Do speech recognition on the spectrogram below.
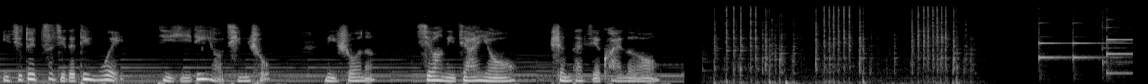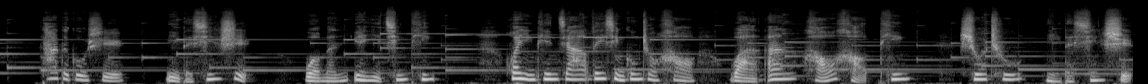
以及对自己的定位，你一定要清楚。你说呢？希望你加油，圣诞节快乐哦！他的故事，你的心事，我们愿意倾听。欢迎添加微信公众号“晚安好好听”，说出你的心事。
